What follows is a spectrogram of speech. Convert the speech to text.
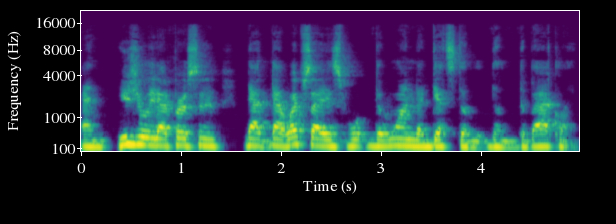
And usually that person, that, that website is the one that gets the, the, the backlink.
